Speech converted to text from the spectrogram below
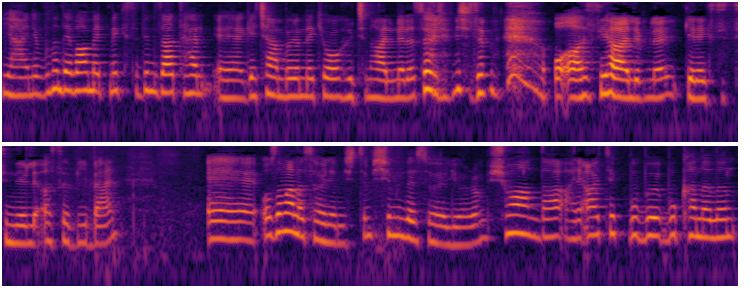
Yani buna devam etmek istedim. Zaten e, geçen bölümdeki o hırçın halimle de söylemiştim. o asi halimle, gereksiz sinirli, asabi ben. E, o zaman da söylemiştim. Şimdi de söylüyorum. Şu anda hani artık bu bu kanalın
